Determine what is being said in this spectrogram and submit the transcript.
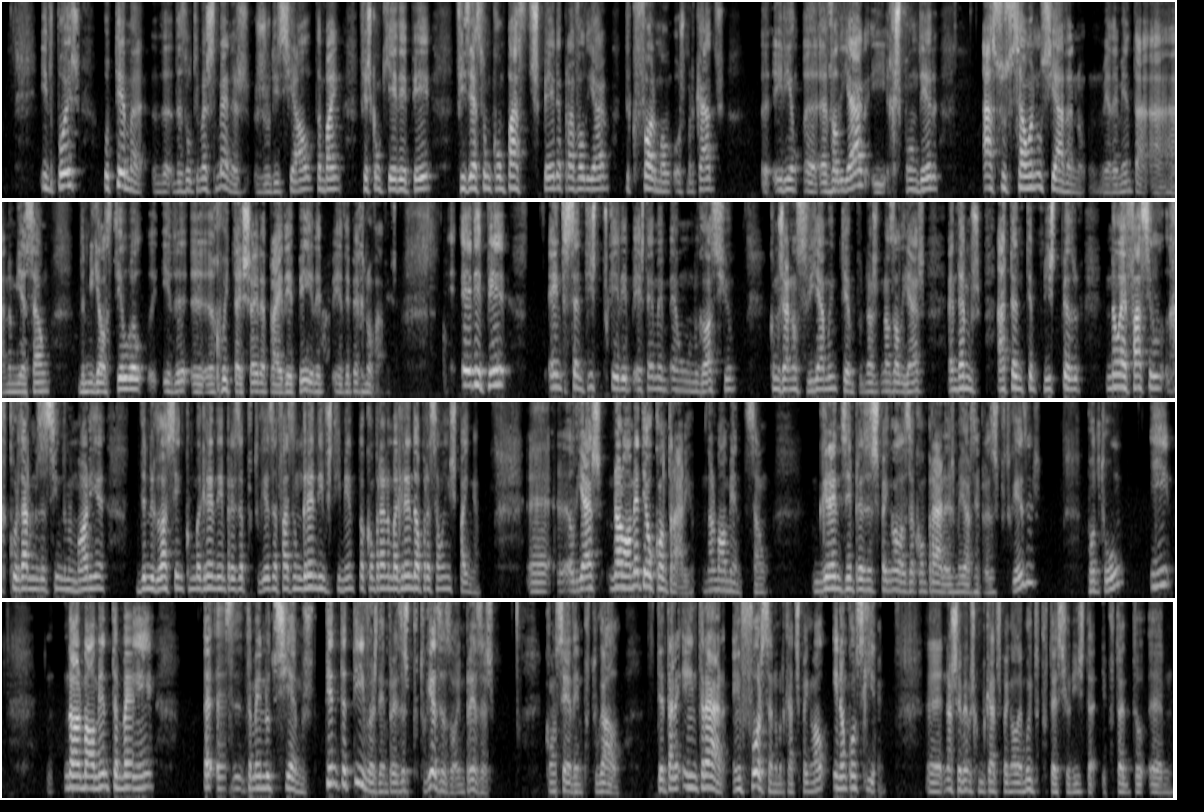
e depois o tema de, das últimas semanas judicial também fez com que a EDP fizesse um compasso de espera para avaliar de que forma os mercados uh, iriam uh, avaliar e responder à sucessão anunciada, nomeadamente à, à, nomeação de Miguel Stilwell e de uh, Rui Teixeira para a EDP e EDP, EDP Renováveis. A EDP é interessante isto porque EDP, este é, é, um negócio como já não se via há muito tempo. Nós, nós, aliás, andamos há tanto tempo nisto, Pedro, não é fácil recordarmos assim de memória de negócio em que uma grande empresa portuguesa faz um grande investimento para comprar uma grande operação em Espanha. Uh, aliás, normalmente é o contrário. Normalmente são grandes empresas espanholas a comprar as maiores empresas portuguesas, ponto um, e normalmente também é, também noticiamos tentativas de empresas portuguesas ou empresas com sede em Portugal tentarem entrar em força no mercado espanhol e não conseguirem. Uh, nós sabemos que o mercado espanhol é muito protecionista e, portanto, um,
